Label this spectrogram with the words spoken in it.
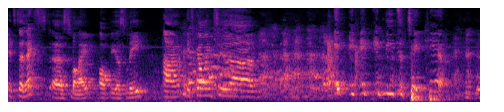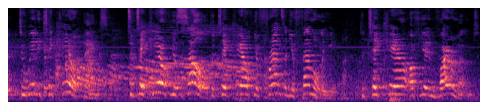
it's the next uh, slide, obviously. Uh, it's going to, uh, it, it, it, it to take care, to really take care of things, to take care of yourself, to take care of your friends and your family, to take care of your environment,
